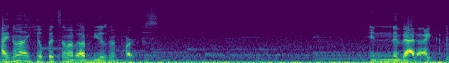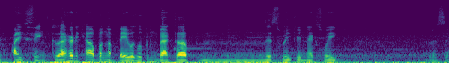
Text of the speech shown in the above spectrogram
I know he opened some amusement parks in Nevada. I, I think because I heard in Cowabunga Bay was opening back up mm, this week or next week. Let's see.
